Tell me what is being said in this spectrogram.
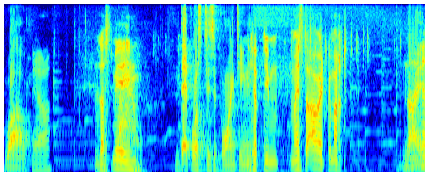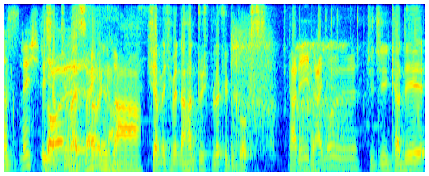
Wow. Ja. Lasst mir ihn. That was disappointing. Ich habe die meiste Arbeit gemacht. nein. das nicht. Ich habe die meiste Arbeit gemacht. Ich habe mich mit einer Hand durch Blöcke geboxt. KD 3-0. GG, KD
